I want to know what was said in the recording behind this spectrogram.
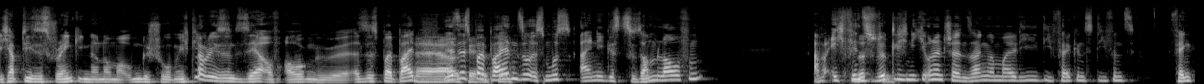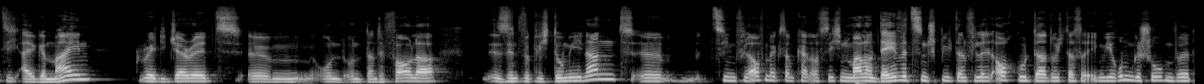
Ich habe dieses Ranking dann nochmal umgeschoben. Ich glaube, die sind sehr auf Augenhöhe. Also es ist bei beiden, ja, ja, es ist bei okay. beiden so, es muss einiges zusammenlaufen. Aber ich finde es wirklich nicht unentscheidend. Sagen wir mal, die, die Falcons Defense fängt sich allgemein. Grady Jarrett ähm, und, und Dante Fowler sind wirklich dominant, äh, ziehen viel Aufmerksamkeit auf sich. Und Marlon Davidson spielt dann vielleicht auch gut dadurch, dass er irgendwie rumgeschoben wird.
